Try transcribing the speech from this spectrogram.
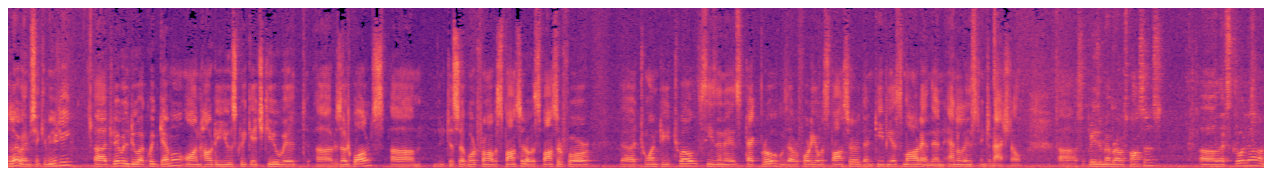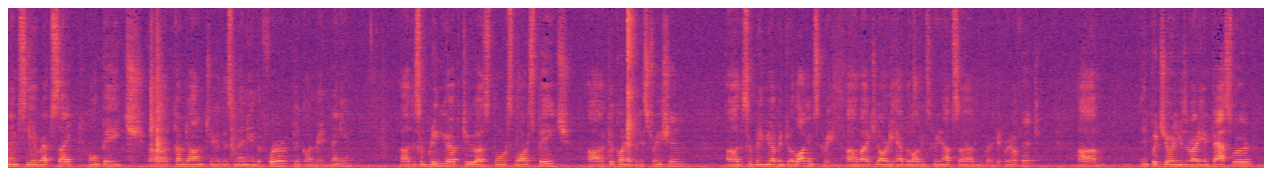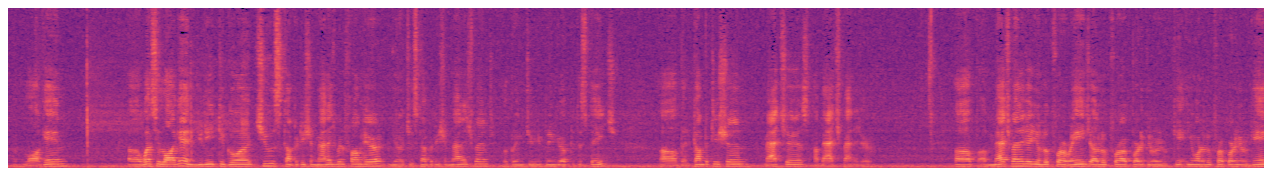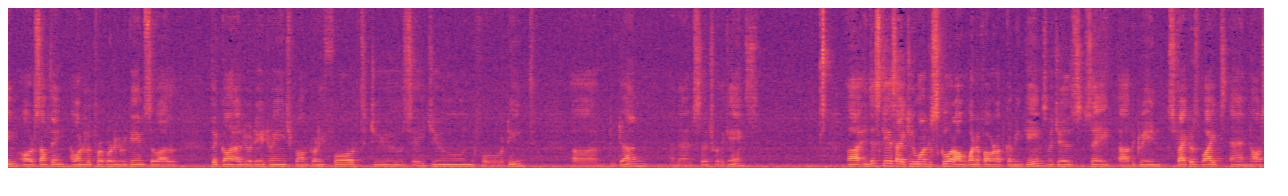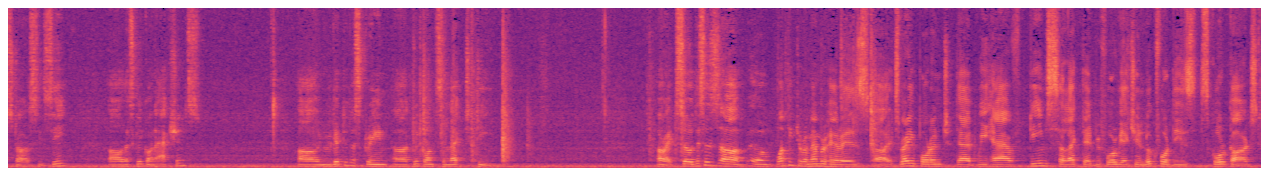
Hello, MC community. Uh, today we'll do a quick demo on how to use CricHQ with uh, ResultsVault. Um, just a word from our sponsor. Our sponsor for uh, 2012 season is Tech Pro, who's our 40-hour sponsor, then TBS Smart, and then Analyst International. Uh, so please remember our sponsors. Uh, let's scroll down on MCA website homepage. Uh, come down to this menu in the footer. Click on main menu. this will bring you up to a SportzVault page. click on administration. Uh, this will bring you up into a login screen. Uh, I actually already have the login screen up, so I'm going to get rid of it. Um, input your user ID and password, log in. Uh, once you log in, you need to go and choose competition management from here. You know, choose competition management. Will bring to bring you up to this page. Uh, then competition, matches, a match manager. Uh, a match manager, you look for a range or look for a particular. You want to look for a particular game or something. I want to look for a particular game, so I'll click on, I'll do a date range from 24th to say June 14th. Uh, do done and then search for the games. Uh, in this case, I actually want to score our, one of our upcoming games, which is say uh, between Strikers Whites and North Star CC. Uh, let's click on Actions. Uh, you will get to the screen, uh, click on Select Team. All right, so this is uh, uh, one thing to remember here is uh, it's very important that we have teams selected before we actually look for these scorecards,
